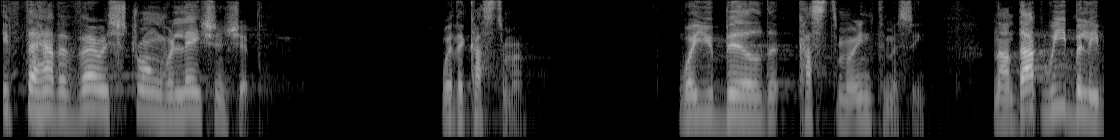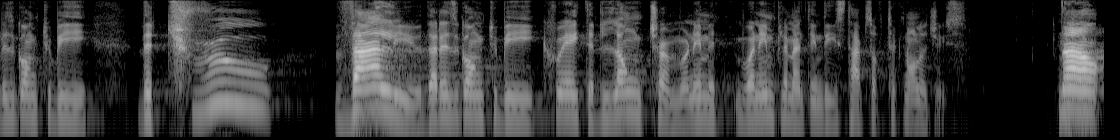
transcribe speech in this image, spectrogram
if they have a very strong relationship with the customer, where you build customer intimacy. Now, that we believe is going to be the true value that is going to be created long term when, when implementing these types of technologies. Now,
